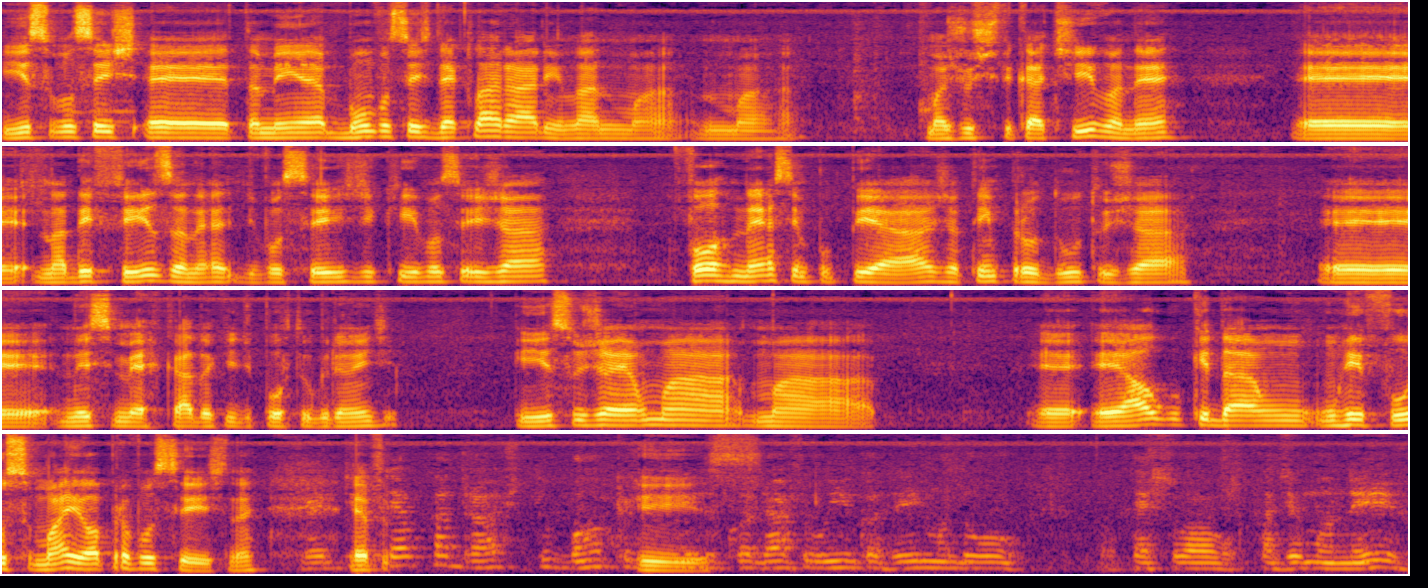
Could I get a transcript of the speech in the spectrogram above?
E isso vocês é, também é bom vocês declararem lá numa, numa uma justificativa, né? É, na defesa né, de vocês de que vocês já fornecem para o PAA, já tem produtos já é, nesse mercado aqui de Porto Grande. E isso já é uma, uma é, é, algo que dá um, um reforço maior para vocês, né? Tem é, até o cadastro do banco, isso. o cadastro o INCA veio mandou o pessoal fazer o manejo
